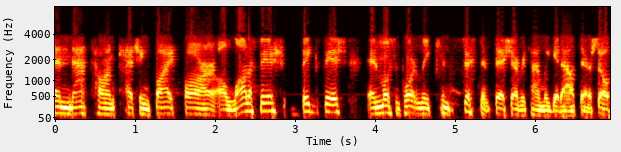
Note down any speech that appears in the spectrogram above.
and that's how I'm catching by far a lot of fish, big fish, and most importantly, consistent fish every time we get out there. So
